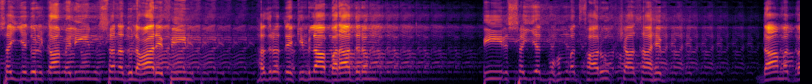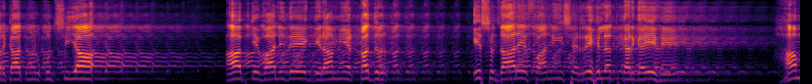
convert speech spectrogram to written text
सैदुलकामिलीन सनदुलआरफीन हज़रत किबला बरदरम, पीर सैयद मोहम्मद फ़ारूक शाह साहिब दामद बरक़ातुलक़ुदसिया आपके वालिद गिरामी कद्र इस दार फ़ानी से रहलत कर गए हैं। हम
